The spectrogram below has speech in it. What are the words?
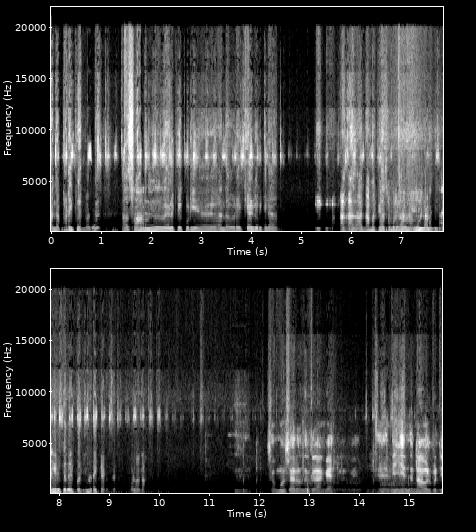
அந்த படைப்பு என்பது அஹ், சாரு எழுப்பக்கூடிய அந்த ஒரு கேள்வி இருக்குல்ல? நம்ம பேசக்கூடிய உள்ளடங்கி தான் இருக்குது என்பது என்னுடைய கருத்து. அவ்வளவுதான். சம்மோ சார் வந்திருக்கிறாங்க. நீங்க இந்த நாவல் பற்றி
